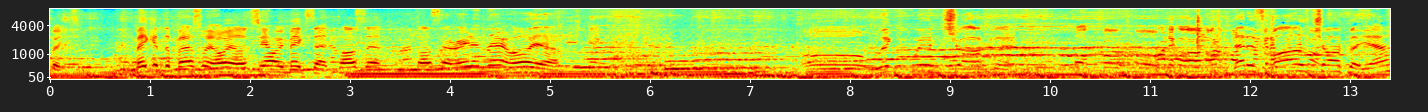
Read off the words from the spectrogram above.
Perfect. Make it the best way. Oh yeah, let's see how he makes that. Toss that, toss that right in there. Oh yeah. Oh, liquid chocolate. Ho, ho, ho. That is Val chocolate, yeah?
